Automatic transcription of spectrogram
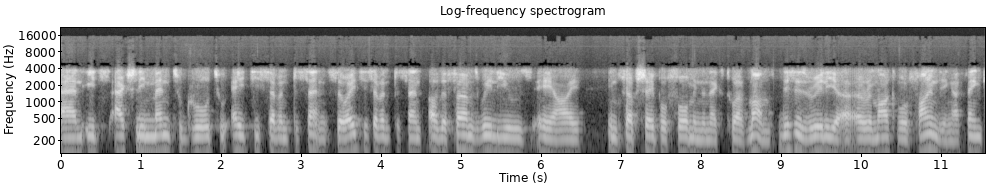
and it's actually meant to grow to 87%. So 87% of the firms will use AI in some shape or form in the next 12 months. This is really a, a remarkable finding. I think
